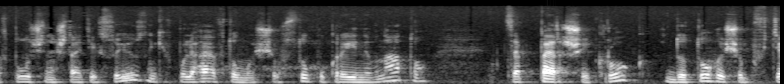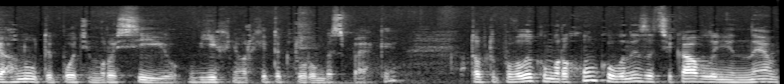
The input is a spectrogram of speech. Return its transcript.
е, Сполучених Штатів союзників полягає в тому, що вступ України в НАТО це перший крок до того, щоб втягнути потім Росію в їхню архітектуру безпеки. Тобто, по великому рахунку, вони зацікавлені не в,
